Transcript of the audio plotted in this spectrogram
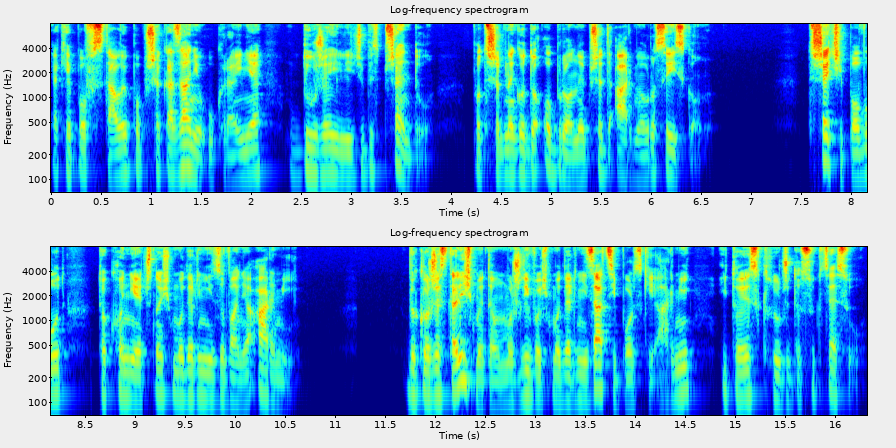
jakie powstały po przekazaniu Ukrainie dużej liczby sprzętu potrzebnego do obrony przed armią rosyjską. Trzeci powód to konieczność modernizowania armii. Wykorzystaliśmy tę możliwość modernizacji polskiej armii i to jest klucz do sukcesu.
